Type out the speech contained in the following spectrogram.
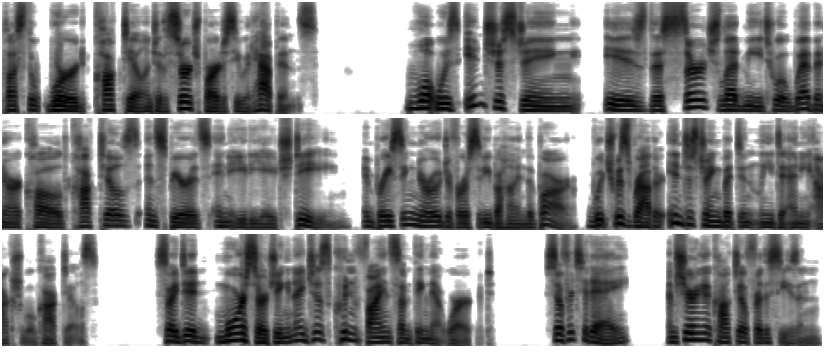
plus the word cocktail into the search bar to see what happens. What was interesting is the search led me to a webinar called Cocktails and Spirits in ADHD Embracing Neurodiversity Behind the Bar, which was rather interesting but didn't lead to any actual cocktails. So I did more searching and I just couldn't find something that worked. So for today, I'm sharing a cocktail for the season.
